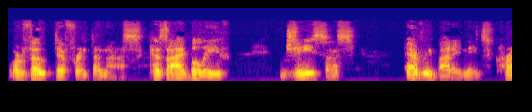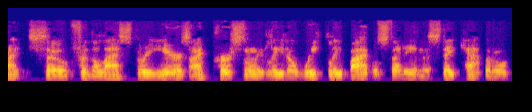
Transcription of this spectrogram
or vote different than us? Because I believe Jesus, everybody needs Christ. So for the last three years, I personally lead a weekly Bible study in the state capitol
